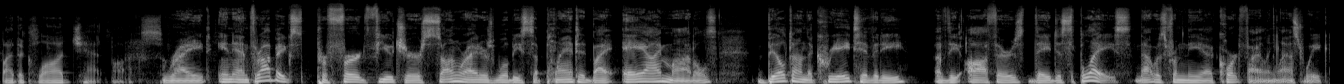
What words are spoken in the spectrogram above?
by the Claude chatbox. Right. In Anthropic's preferred future, songwriters will be supplanted by AI models built on the creativity of the authors they displace. That was from the uh, court filing last week.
